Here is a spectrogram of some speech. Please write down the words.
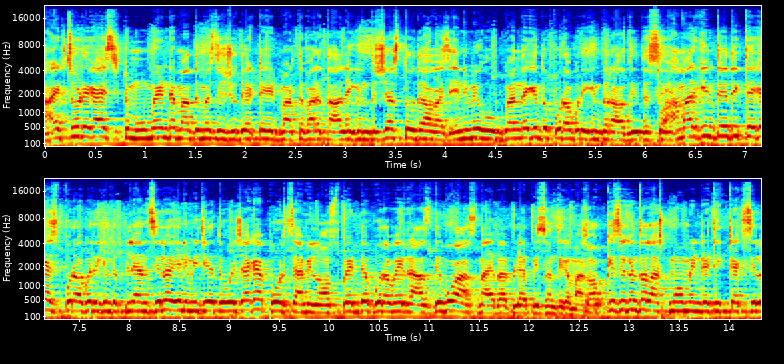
সাইড চুড়ে গাইস একটু মুভমেন্টের মাধ্যমে সে যদি একটা হিট মারতে পারে তাহলে কিন্তু শেষ তো দেওয়া গেছে এনিমি হুপগান দিয়ে কিন্তু পুরোপুরি কিন্তু রাজ দিতেছে। আমার কিন্তু এদিক থেকে guys পুরোপুরি কিন্তু প্ল্যান ছিল এনিমি যেহেতু ওই জায়গায় পড়ছে আমি লঞ্চ প্যাড দিয়ে পুরোপুরি রাজ দেবো আর স্নাইপার প্লেয়ার পিছন থেকে মারবো। সবকিছু কিন্তু লাস্ট মোমেন্টে ঠিকঠাক ছিল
